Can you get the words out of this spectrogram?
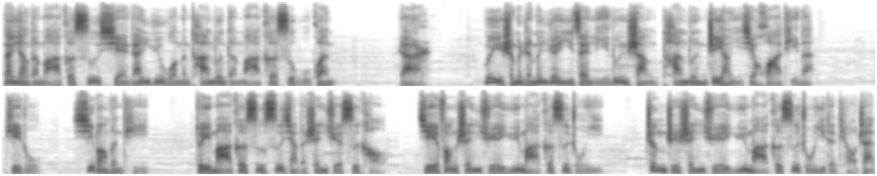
那样的马克思显然与我们谈论的马克思无关。然而，为什么人们愿意在理论上谈论这样一些话题呢？譬如希望问题、对马克思思想的神学思考、解放神学与马克思主义、政治神学与马克思主义的挑战、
